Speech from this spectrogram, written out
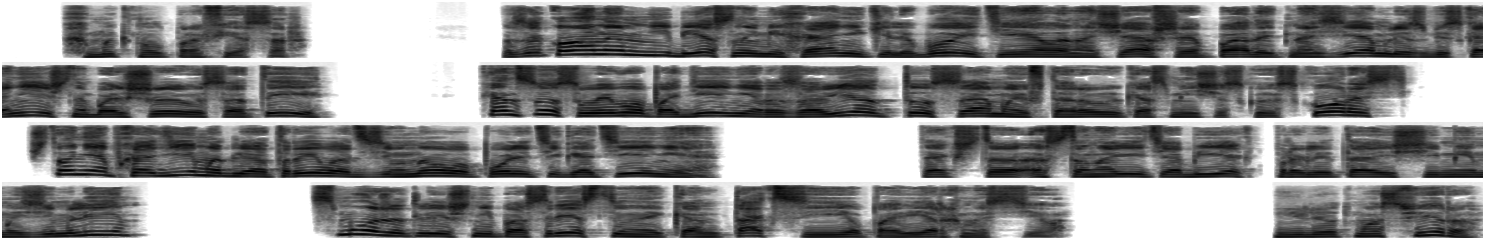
— хмыкнул профессор. Законам небесной механики любое тело, начавшее падать на Землю с бесконечно большой высоты, к концу своего падения разовьет ту самую вторую космическую скорость, что необходимо для отрыва от земного поля тяготения, так что остановить объект, пролетающий мимо Земли, сможет лишь непосредственный контакт с ее поверхностью. «Или атмосфера»,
